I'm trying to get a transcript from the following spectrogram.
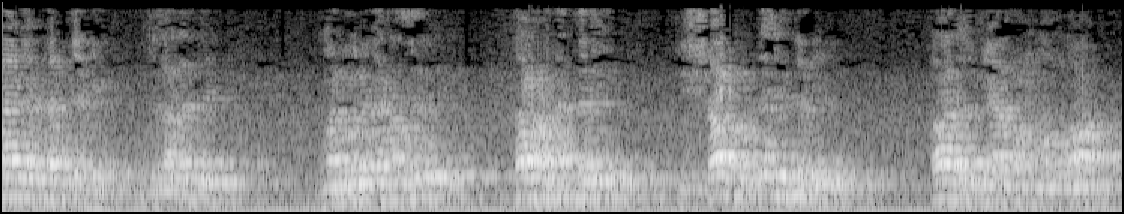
حاجة هات دليل. أنت زعلان ليه؟ وما نقول لك أنا صدق؟ طبعا هات دليل. في الشرع لازم دليل. قال سفيان رحمه الله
